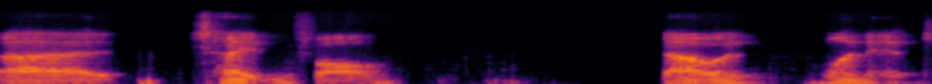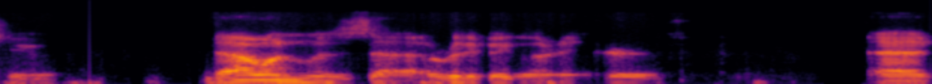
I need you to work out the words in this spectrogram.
Uh, Titanfall, that one one and two. That one was uh, a really big learning curve, and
